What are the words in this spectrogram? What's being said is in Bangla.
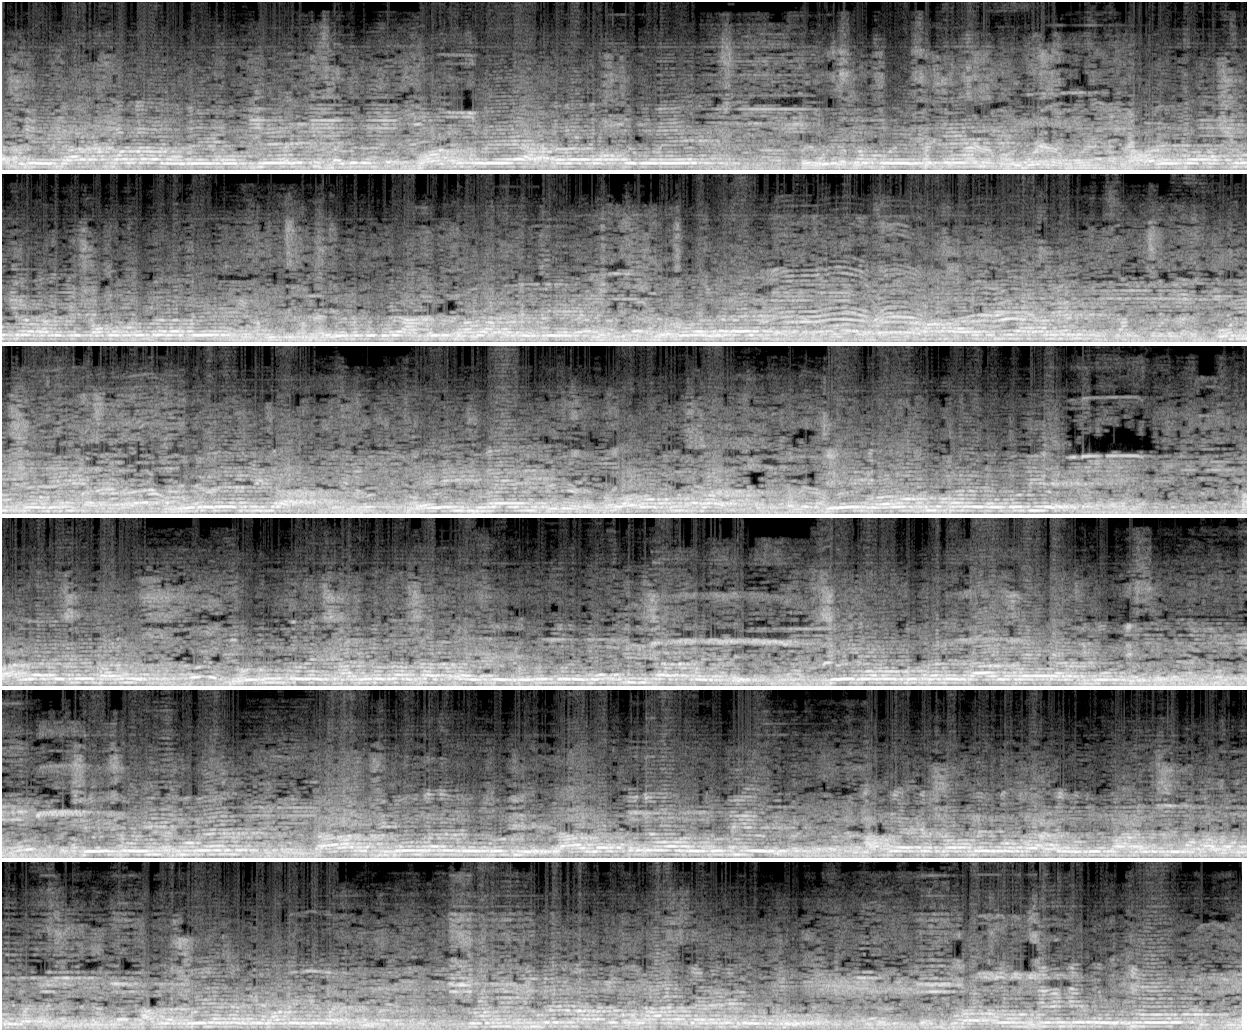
আজকে রোদের মধ্যে আপনারা কষ্ট করে পরিশ্রম করে এসেছেন। আমাদের কথা শুনতে আমাদেরকে সমর্থন জানাতে এই জন্য প্রথমে আন্তরিকভাবে আপনাদেরকে ধন্যবাদ জানাই। আমার সাথে আছেন উনি শহীদ রুবেলের পিতা। এই জুলাই গণপুত্থান যে গণপুত্থানের মধ্য দিয়ে বাংলাদেশের মানুষ নতুন করে স্বাধীনতার স্বাদ পাইছে, নতুন করে মুক্তির স্বাদ পাইছে, সেই গণপ্রধানে তার সব তার জীবন দিচ্ছে। সেই শহীদ রুবেল তার জীবনদানের মধ্য দিয়ে, তার রক্ত দেওয়ার মধ্য দিয়ে আমরা একটা স্বপ্নের কথা, একটা নতুন বাংলাদেশের কথা বলতে পারতেছি আমরা স্বৈরাচারকে হটাইতে পারছি। শহীদ রুবেল মাত্র ক্লাস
